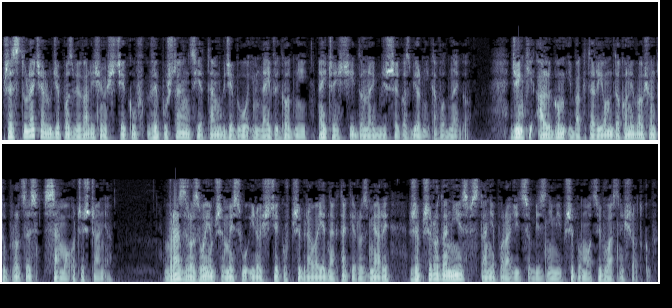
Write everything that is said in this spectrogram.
Przez stulecia ludzie pozbywali się ścieków, wypuszczając je tam, gdzie było im najwygodniej, najczęściej do najbliższego zbiornika wodnego. Dzięki algom i bakteriom dokonywał się tu proces samooczyszczania. Wraz z rozwojem przemysłu ilość ścieków przybrała jednak takie rozmiary, że przyroda nie jest w stanie poradzić sobie z nimi przy pomocy własnych środków.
